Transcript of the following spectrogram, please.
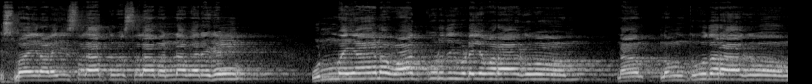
இஸ்மாயில் அலை சலாத்து வசலாம் அன்னவர்கள் உண்மையான வாக்குறுதி உடையவராகவும் நாம் நம் தூதராகவும்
